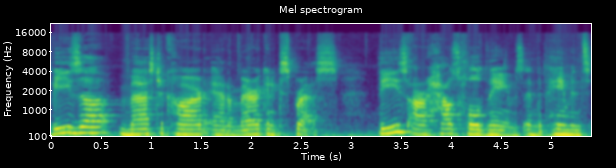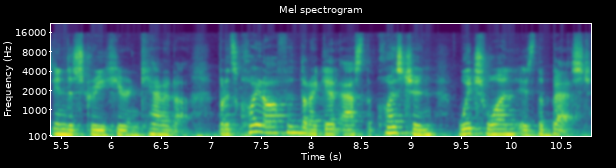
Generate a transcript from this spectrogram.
Visa, MasterCard, and American Express. These are household names in the payments industry here in Canada, but it's quite often that I get asked the question which one is the best.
